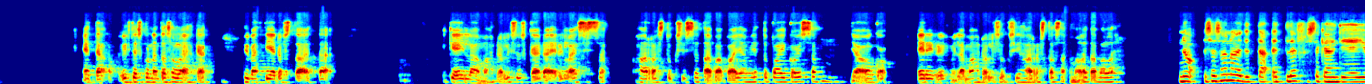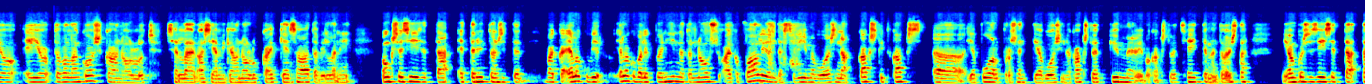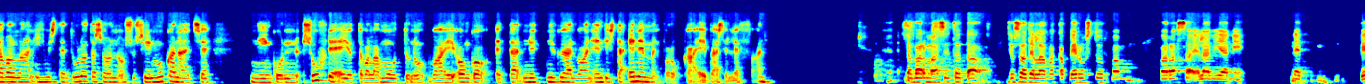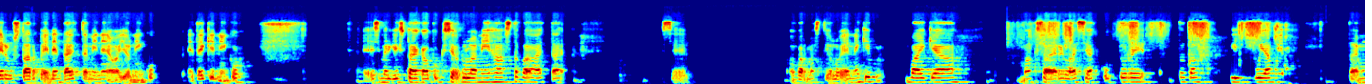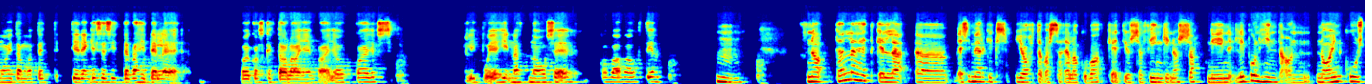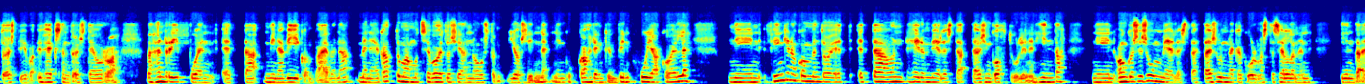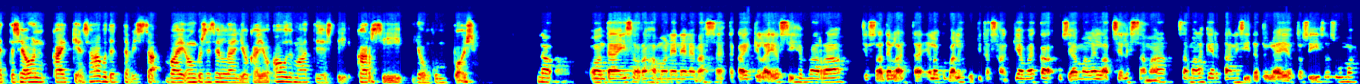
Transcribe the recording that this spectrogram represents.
Että yhteiskunnan tasolla on ehkä hyvä tiedostaa, että keillä on mahdollisuus käydä erilaisissa harrastuksissa tai vapaa-ajanviettopaikoissa, mm. ja onko eri ryhmillä mahdollisuuksia harrastaa samalla tavalla. No sä sanoit, että, että leffassa käynti ei ole, ei ole tavallaan koskaan ollut sellainen asia, mikä on ollut kaikkien saatavilla, niin onko se siis, että, että nyt on sitten, vaikka elokuvi, elokuvalippujen hinnat on noussut aika paljon tässä viime vuosina, 22,5 prosenttia vuosina 2010-2017, niin onko se siis, että tavallaan ihmisten tulotaso on noussut siinä mukana, että se niin kun suhde ei ole tavallaan muuttunut, vai onko, että nyt nykyään vaan entistä enemmän porukkaa ei pääse leffaan? No varmaan se, tota, jos ajatellaan vaikka perusturvan varassa eläviä, niin ne perustarpeiden täyttäminen on jo niin kuin, etenkin niin kuin, esimerkiksi pääkaupunkiseudulla niin haastavaa, että se on varmasti ollut ennenkin vaikeaa maksaa erilaisia kulttuurilippuja tota, tai muita, mutta tietenkin se sitten vähitellen voi koskettaa laajempaa joukkoa, jos lippujen hinnat nousee kovaa vauhtia. Hmm. No, tällä hetkellä esimerkiksi johtavassa elokuvaketjussa Finkinossa, niin lipun hinta on noin 16-19 euroa, vähän riippuen, että minä viikonpäivänä menee katsomaan, mutta se voi tosiaan nousta jo sinne niin kuin 20 hujakoille niin Finkino kommentoi, että, että tämä on heidän mielestä täysin kohtuullinen hinta, niin onko se sun mielestä tai sun näkökulmasta sellainen hinta, että se on kaikkien saavutettavissa vai onko se sellainen, joka jo automaattisesti karsii jonkun pois? No on tämä iso raha monen elämässä, että kaikilla ei ole siihen varaa. Jos ajatellaan, että elokuvalippu pitäisi hankkia vaikka useammalle lapselle sama, samalla kertaa, niin siitä tulee jo tosi iso summa.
